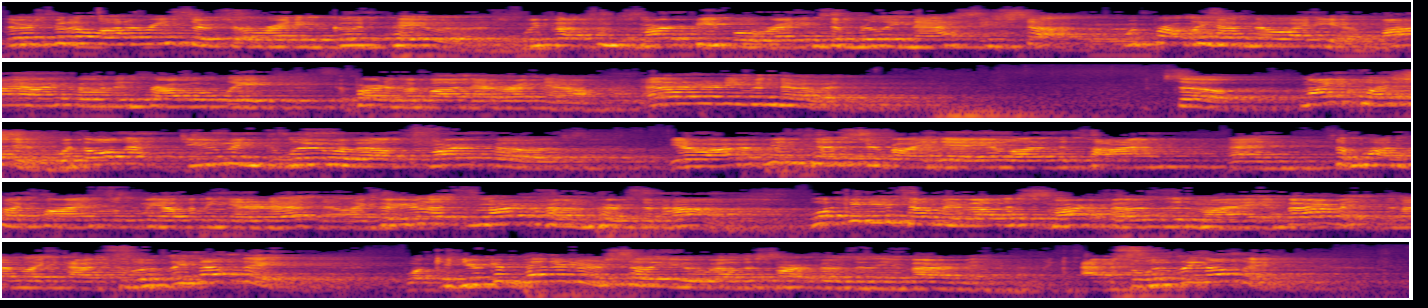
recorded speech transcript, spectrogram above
There's been a lot of research on writing good payloads. We've got some smart people writing some really nasty stuff. We probably have no idea. My iPhone is probably a part of a botnet right now, and I don't even know it. So, my question, with all that doom and gloom about smartphones, you know, I'm a pen tester by day a lot of the time, and sometimes my clients look me up on the internet and they're like, so you're that smartphone person, huh? What can you tell me about the smartphones in my environment? And I'm like, absolutely nothing. What can your competitors tell you about the smartphones in the environment? Like, absolutely nothing.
